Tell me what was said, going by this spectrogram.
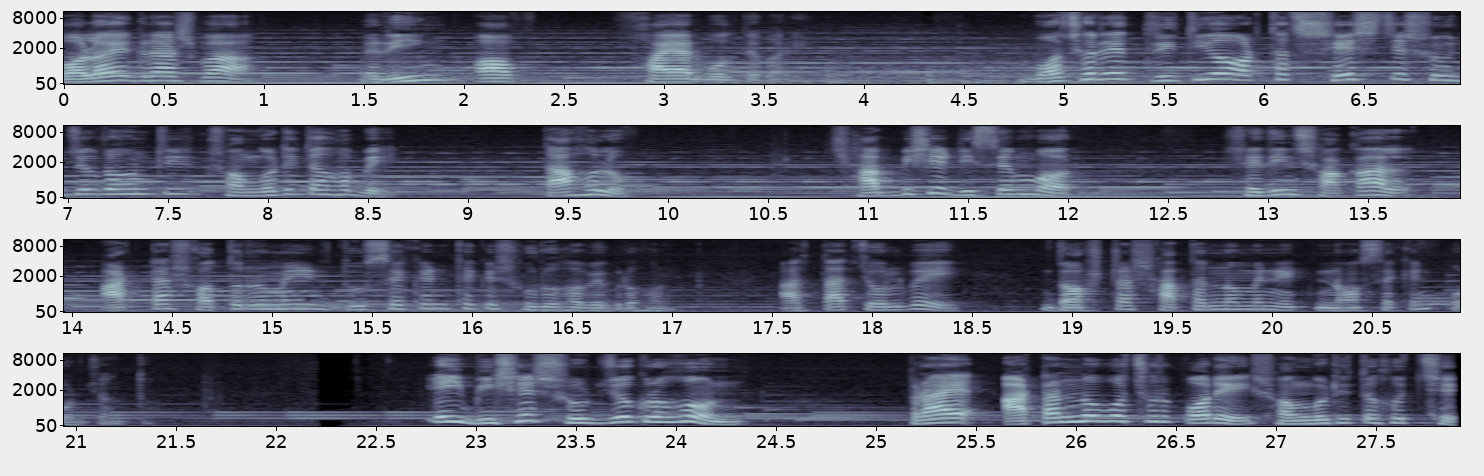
বলয়গ্রাস বা রিং অফ ফায়ার বলতে পারি। বছরের তৃতীয় অর্থাৎ শেষ যে সূর্যগ্রহণটি সংগঠিত হবে, তা হল ছাব্বিশে ডিসেম্বর, সেদিন সকাল আটটা সতেরো মিনিট দু সেকেন্ড থেকে শুরু হবে গ্রহণ। আর তা চলবে দশটা সাতান্ন মিনিট ন সেকেন্ড পর্যন্ত। এই বিশেষ সূর্যগ্রহণ প্রায় আটান্ন বছর পরে সংগঠিত হচ্ছে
